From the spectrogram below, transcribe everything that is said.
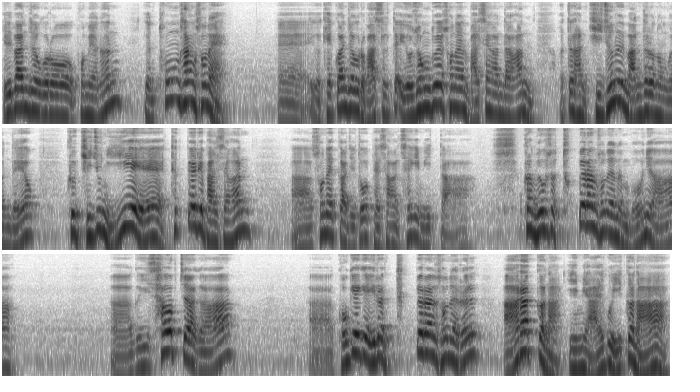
일반적으로 보면은 이건 통상 손해 에, 이거 객관적으로 봤을 때 이 정도의 손해는 발생한다 한 어떤 한 기준을 만들어 놓은 건데요. 그 기준 이외에 특별히 발생한 아, 손해까지도 배상할 책임이 있다. 그럼 여기서 특별한 손해는 뭐냐? 아, 그이 사업자가 아, 고객의 이런 특별한 손해를 알았거나 이미 알고 있거나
